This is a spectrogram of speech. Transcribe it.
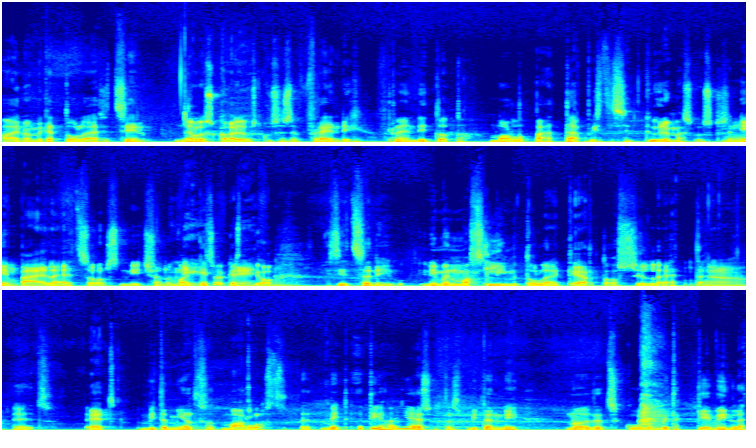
ainoa, mikä tulee sitten siinä neloskaudella, kun se sen frendi, frendi tota, Marlo päättää pistää sen kylmäksi, koska se mm. epäilee, että se on snitchannut, vaikka Niin, se oikeasti niin. joo. Ja sitten se niinku, nimenomaan Slim tulee kertoa sille, että Joo. et, et, mitä mieltä sä oot Marlosta. Et, mit, et ihan jees, että miten niin. No, et, et sä kuulu, mitä Kevinille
